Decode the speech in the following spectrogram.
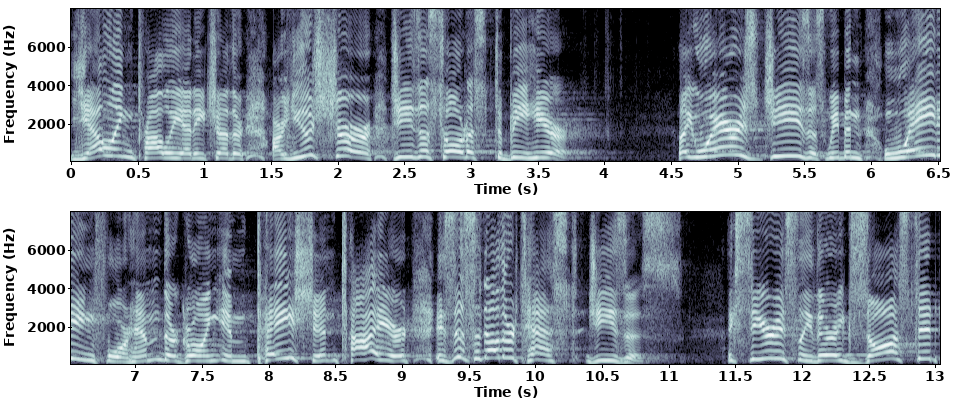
yelling probably at each other, Are you sure Jesus told us to be here? Like, where is Jesus? We've been waiting for him. They're growing impatient, tired. Is this another test, Jesus? Like, seriously, they're exhausted.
